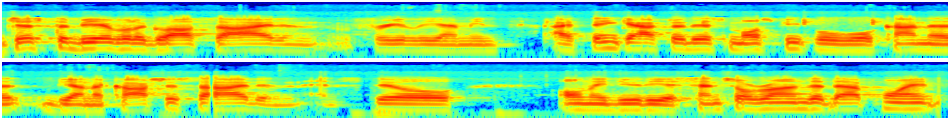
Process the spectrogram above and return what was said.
just to be able to go outside and freely. I mean, I think after this, most people will kind of be on the cautious side and, and still only do the essential runs at that point.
